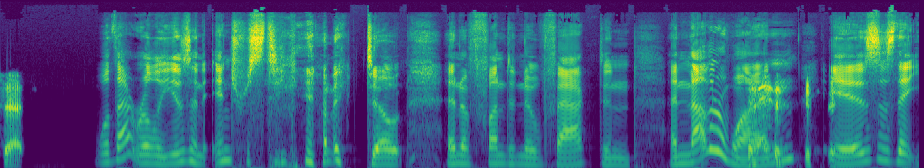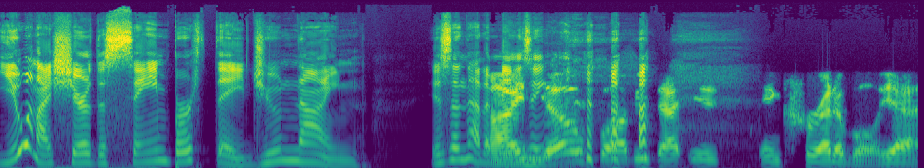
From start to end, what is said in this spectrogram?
set. Well, that really is an interesting anecdote and a fun to know fact. And another one is is that you and I share the same birthday, June 9. Isn't that amazing? I know, Bobby. that is incredible. Yeah.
